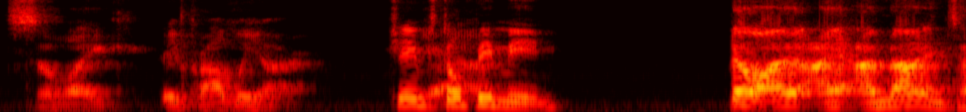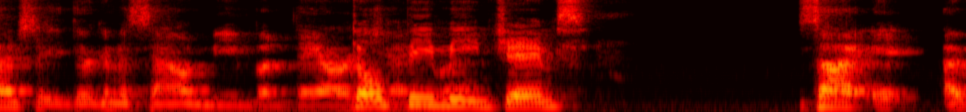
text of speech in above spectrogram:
so like they probably are James, Yeah. don't be mean. No, I, I I'm not intentionally. They're gonna sound mean, but they are. Don't be mean, James. Sorry, it, I,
